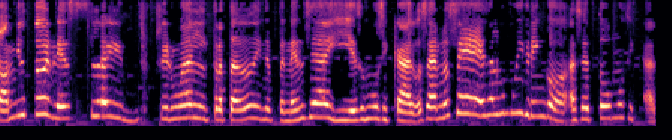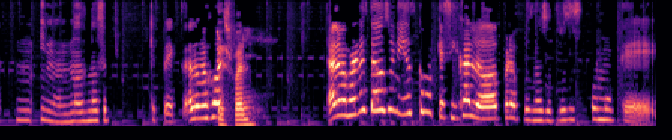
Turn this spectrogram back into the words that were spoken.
Hamilton es la firma del Tratado de Independencia y es un musical. O sea, no sé, es algo muy gringo hacer todo musical. Mm, Y no, no, no sé qué pex. A lo mejor, Es fal- a lo mejor en Estados Unidos como que sí jaló, pero pues nosotros es como que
